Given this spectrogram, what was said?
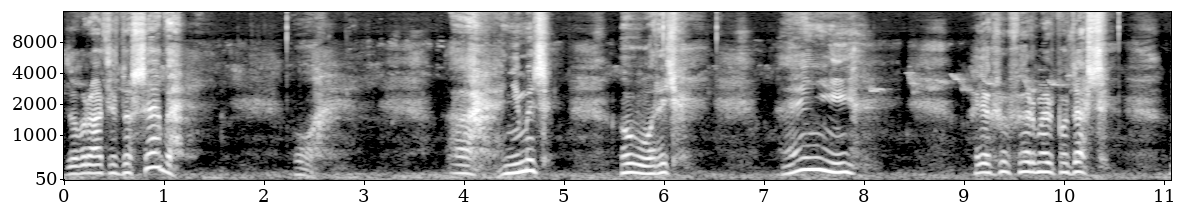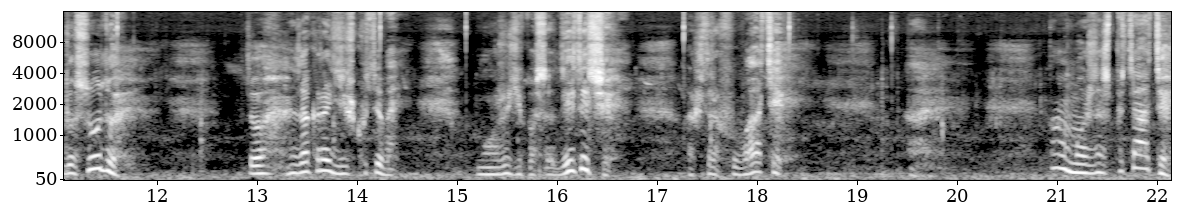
забрати до себе. О. А німець говорить, е, ні. А якщо фермер подасть до суду, то за крадіжку тебе можуть і посадити чи оштрафувати. А можна спитати.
